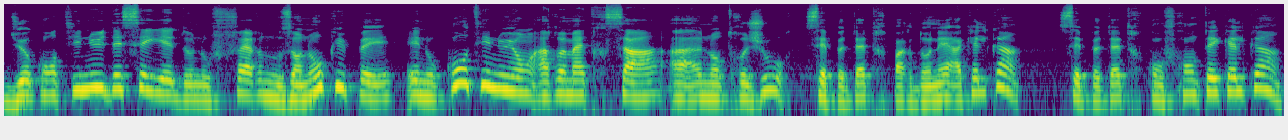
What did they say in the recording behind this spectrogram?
Dieu continue d'essayer de nous faire nous en occuper et nous continuons à remettre ça à un autre jour. C'est peut-être pardonner à quelqu'un, c'est peut-être confronter quelqu'un.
